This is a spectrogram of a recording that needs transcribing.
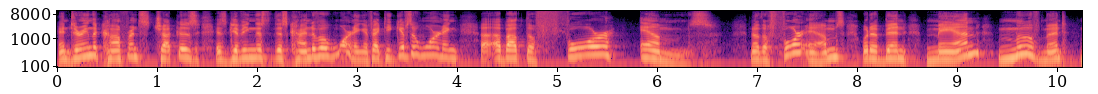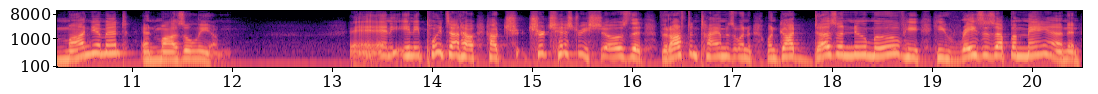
And during the conference, Chuck is, is giving this, this kind of a warning. In fact, he gives a warning uh, about the four M's. Now, the four M's would have been man, movement, monument, and mausoleum. And he, and he points out how, how ch- church history shows that, that oftentimes when, when God does a new move, he, he raises up a man, and,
